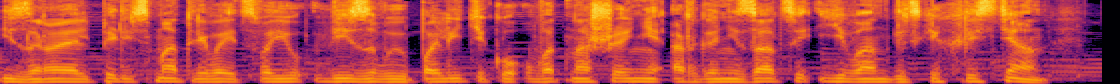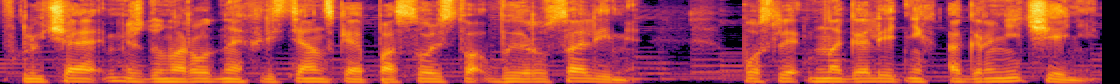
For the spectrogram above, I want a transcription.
Израиль пересматривает свою визовую политику в отношении организаций евангельских христиан, включая Международное христианское посольство в Иерусалиме – после многолетних ограничений.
